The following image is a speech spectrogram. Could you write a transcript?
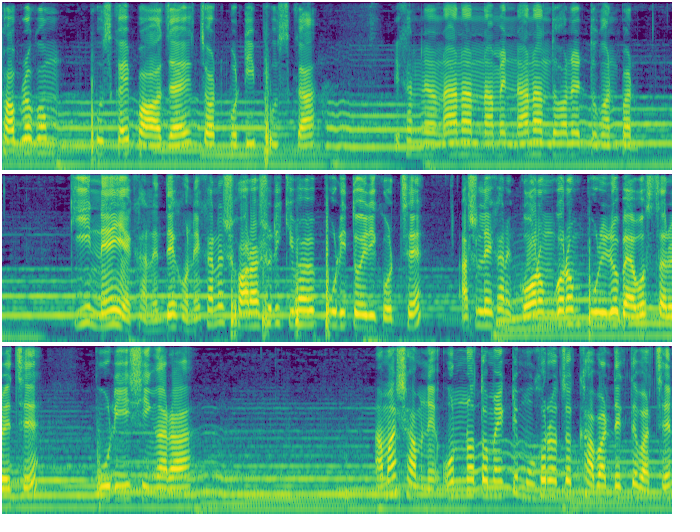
সব রকম ফুচকাই পাওয়া যায়। চটপটি, ফুচকা। এখানে নানান নামের নানান ধরনের দোকানপাট। কি নেই এখানে? দেখুন, এখানে সরাসরি কীভাবে পুরি তৈরি করছে। আসলে এখানে গরম গরম পুরিরও ব্যবস্থা রয়েছে। পুরি, সিঙ্গারা। আমার সামনে অন্যতম একটি মুখরোচক খাবার দেখতে পাচ্ছেন।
